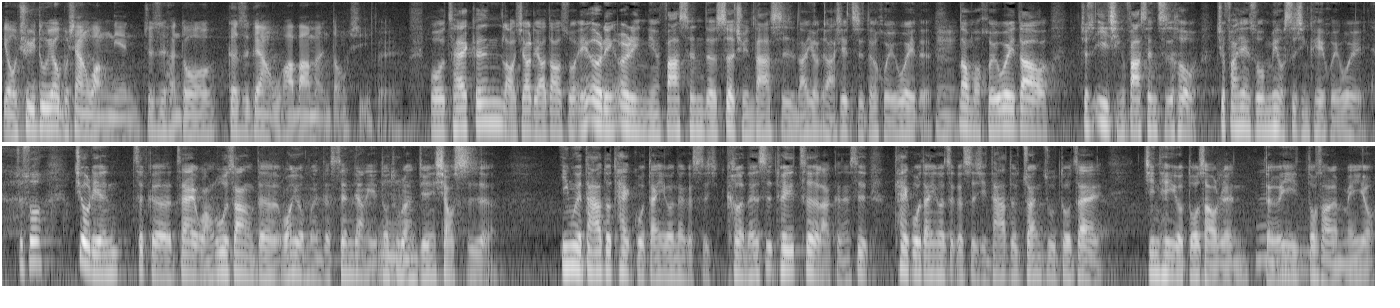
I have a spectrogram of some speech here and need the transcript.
有趣度又不像往年，就是很多各式各样五花八门的东西。对，我才跟老焦聊到说，哎，二零二零年发生的社群大事，然后有哪些值得回味的？嗯，那我们回味到就是疫情发生之后，就发现说没有事情可以回味，就说就连这个在网络上的网友们的声量也都突然间消失了。嗯因为大家都太过担忧那个事情，可能是推测了，可能是太过担忧这个事情，大家的专注都在今天有多少人得意，多少人没有，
